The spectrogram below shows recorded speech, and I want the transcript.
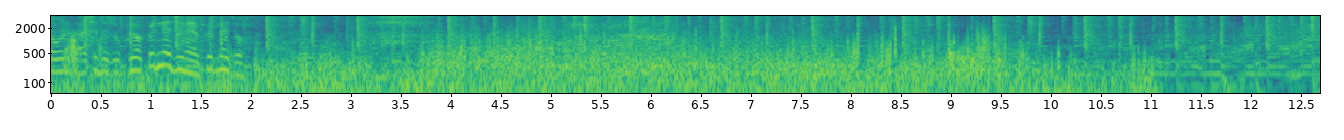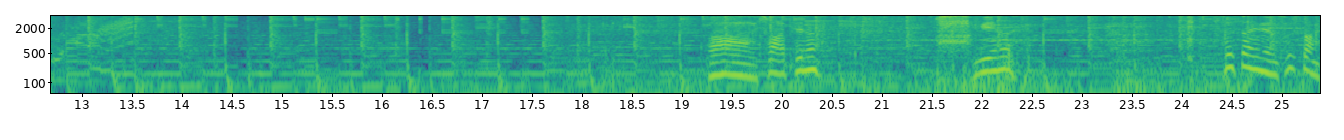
진짜 오늘 날씨도 좋고요. 끝내주네요. 끝내줘. 와저 앞에는 하, 위에는 설산이네요 설산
